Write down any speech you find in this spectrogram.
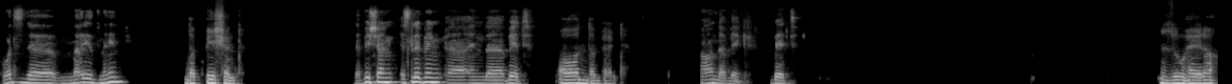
what's the مريض meaning The patient the patient is sleeping uh, in the bed on the bed. on the bed bed Zuhaira.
